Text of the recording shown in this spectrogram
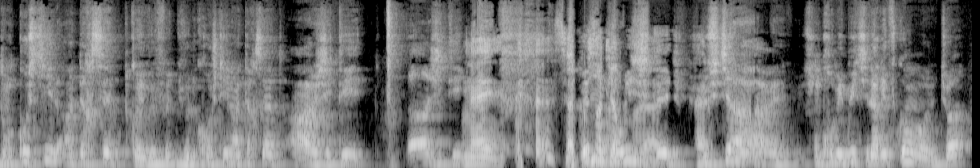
quand Costil intercepte, quand il veut, il veut le crocheter, il intercepte, ah, j'étais, ah, j'étais, mais, ça pour lui, j'étais, je me suis dit, ah, son premier but, il arrive quand, tu vois?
